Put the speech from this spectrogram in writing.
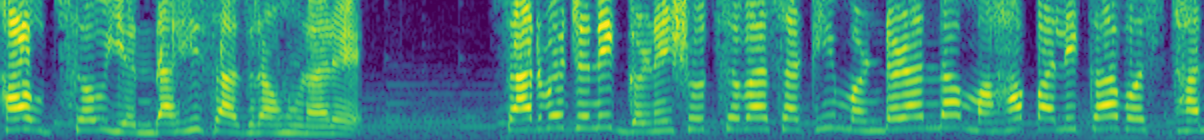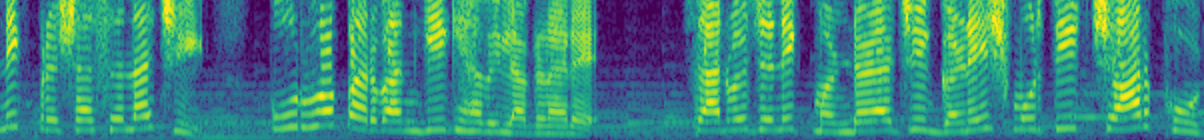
हा उत्सव यंदाही साजरा होणार आहे. सार्वजनिक गणेशोत्सवासाठी मंडळांना महापालिका व स्थानिक प्रशासनाची पूर्व परवानगी घ्यावी लागणार आहे. सार्वजनिक मंडळाची गणेश मूर्ती चार फूट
